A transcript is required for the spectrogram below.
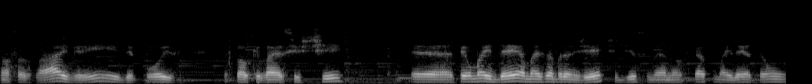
nossas lives e depois pessoal que vai assistir é, ter uma ideia mais abrangente disso, né? Não ficar com uma ideia tão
